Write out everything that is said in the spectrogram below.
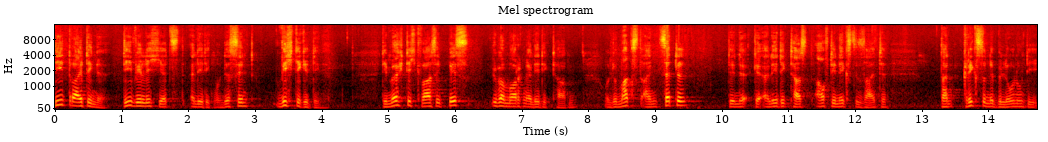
die drei Dinge, die will ich jetzt erledigen. Und das sind wichtige Dinge die möchte ich quasi bis übermorgen erledigt haben. Und du machst einen Zettel, den du erledigt hast, auf die nächste Seite, dann kriegst du eine Belohnung, die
